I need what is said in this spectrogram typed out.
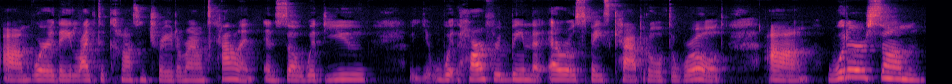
um, where they like to concentrate around talent. And so, with you, with Hartford being the aerospace capital of the world, um, what are some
